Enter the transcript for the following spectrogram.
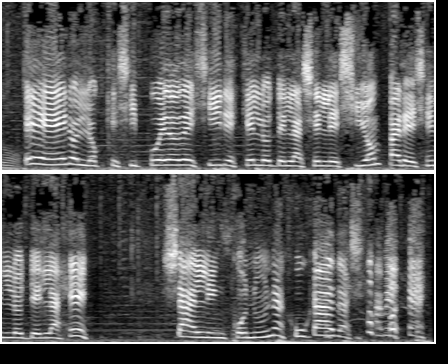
No. pero lo que sí puedo decir es que los de la selección parecen los de la G. Salen con unas jugadas. A ver,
